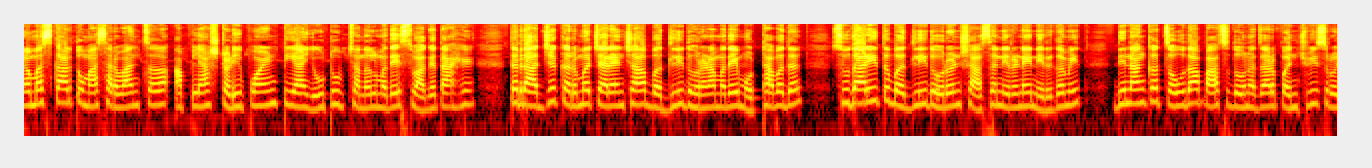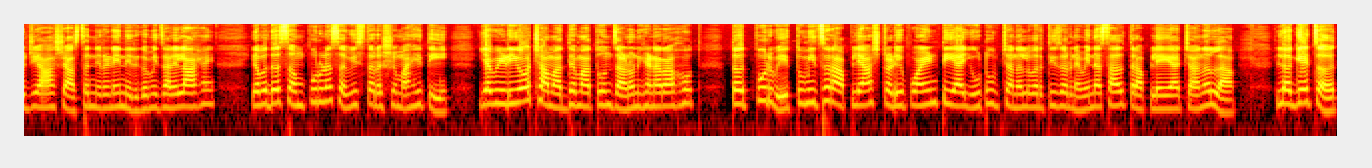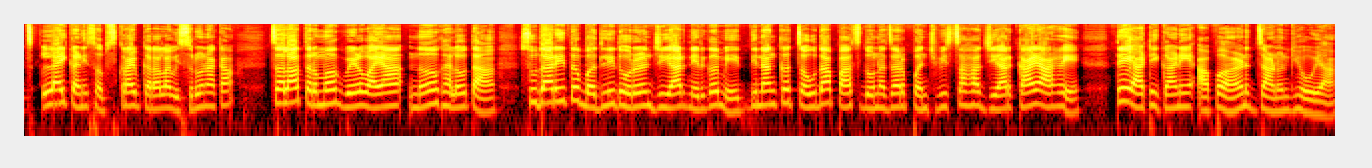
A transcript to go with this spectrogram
नमस्कार तुम्हा सर्वांचं आपल्या स्टडी पॉईंट या यूट्यूब चॅनलमध्ये स्वागत आहे. तर राज्य कर्मचाऱ्यांच्या बदली धोरणामध्ये मोठा बदल सुधारित बदली धोरण शासन निर्णय निर्गमित. दिनांक चौदा पाच दोन हजार पंचवीस रोजी हा शासन निर्णय निर्गमित झालेला आहे. याबद्दल संपूर्ण सविस्तर अशी माहिती या व्हिडिओच्या माध्यमातून जाणून घेणार आहोत. तत्पूर्वी तुम्ही जर आपल्या स्टडी पॉईंट या यूट्यूब चॅनलवरती जर नवीन असाल तर आपल्या या चॅनलला लगेचच लाईक आणि सबस्क्राईब करायला विसरू नका. चला तर मग वेळ वाया न घालवता सुधारित बदली धोरण जी आर निर्गमित दिनांक चौदा पाच दोन हजार पंचवीसचा हा जी आर काय आहे ते या ठिकाणी आपण जाणून घेऊया.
